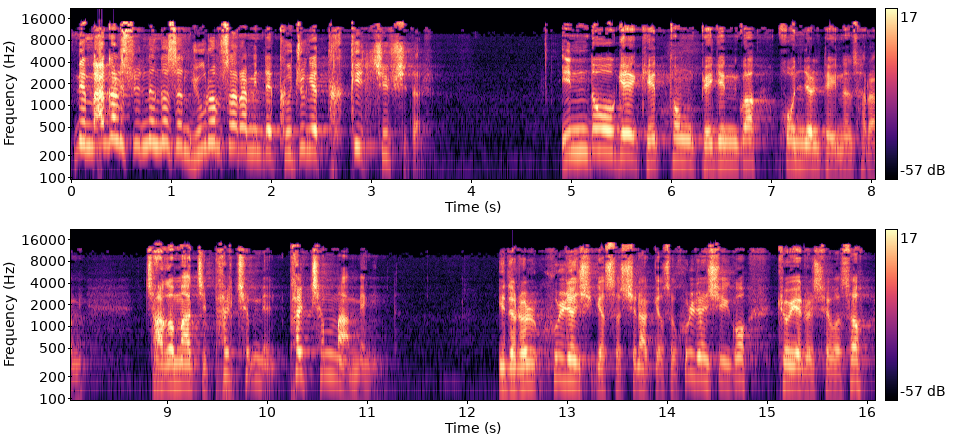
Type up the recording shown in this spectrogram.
근데 막을 수 있는 것은 유럽 사람인데 그 중에 특히 집시들. 인도계 계통 백인과 혼혈되어 있는 사람이 자그마치 8천 명, 8천만 명입니다. 이들을 훈련시켜서 신학교에서 훈련시키고 교회를 세워서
